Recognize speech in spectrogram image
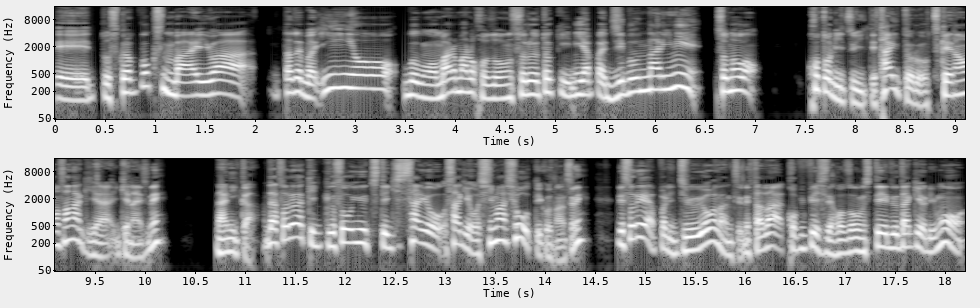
えーっと、スクラップボックスの場合は、例えば引用文を丸々保存するときに、やっぱり自分なりに、そのことについてタイトルを付け直さなきゃいけないですね。何か。だからそれは結局そういう知的作用、作業をしましょうっていうことなんですよね。で、それはやっぱり重要なんですよね。ただ、コピペして保存しているだけよりも、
